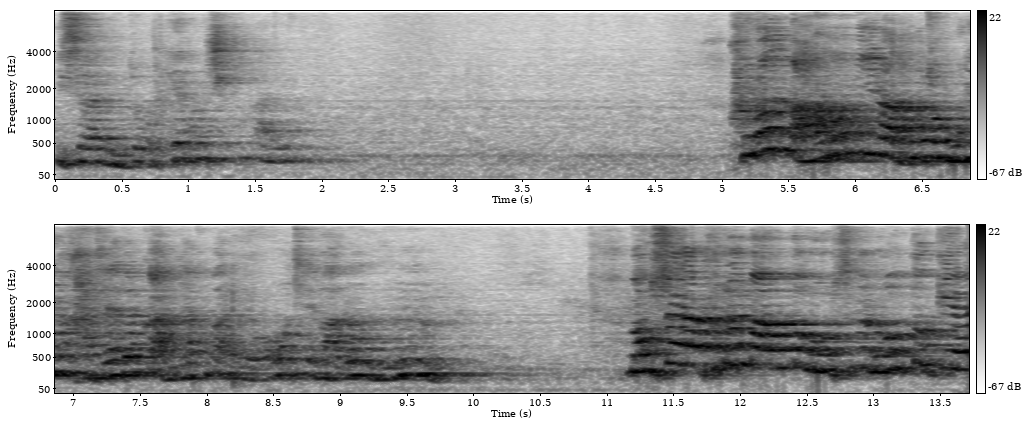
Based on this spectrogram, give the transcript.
이스라엘 민족을 해방시킨 거 아니에요. 그런 마음이라도 좀 우리가 가져야 될 거 아니냐고 말이에요. 제 말은. 목사가 그런 마음도 없으면 어떻게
